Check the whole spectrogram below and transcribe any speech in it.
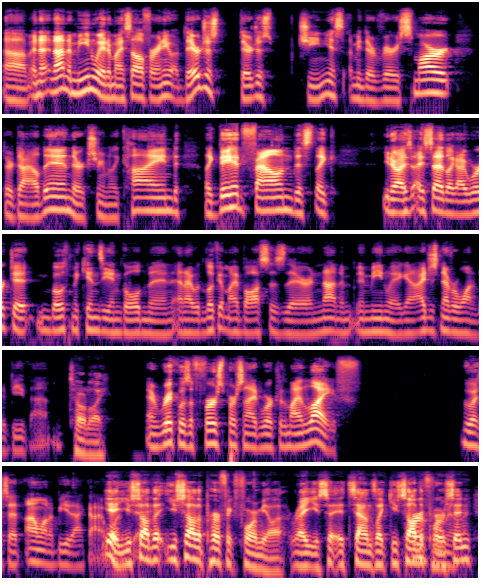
Um, and not in a mean way to myself or anyone. They're just, they're just genius. I mean, they're very smart. They're dialed in. They're extremely kind. Like they had found this, like, you know, I, I said, like, I worked at both McKinsey and Goldman, and I would look at my bosses there, and not in a, in a mean way again. I just never wanted to be them. Totally. And Rick was the first person I'd worked with in my life who I said, I want to be that guy. Yeah, you saw day." that you saw the perfect formula, right? You saw it sounds like you saw Perfect the person formula.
